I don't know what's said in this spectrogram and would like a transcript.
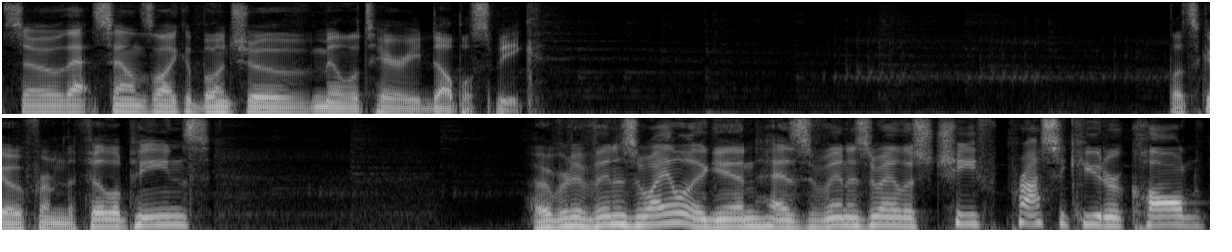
so that sounds like a bunch of military doublespeak. Let's go from the Philippines over to Venezuela again, as Venezuela's chief prosecutor called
